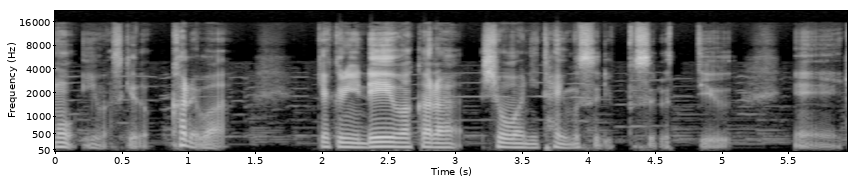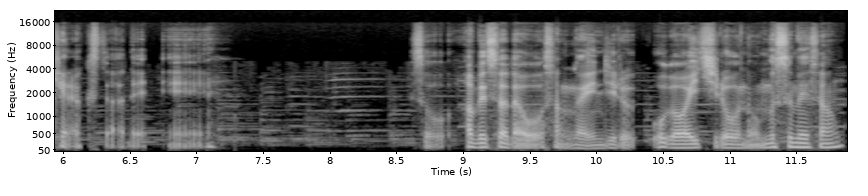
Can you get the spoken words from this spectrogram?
んもいますけど、彼は逆に令和から昭和にタイムスリップするっていう、えー、キャラクターで、えそう、安倍貞夫さんが演じる小川一郎の娘さん、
